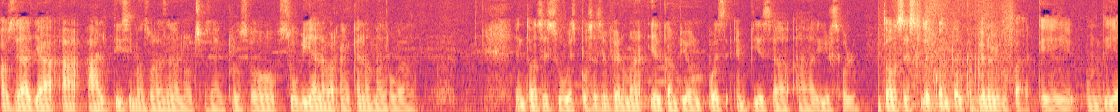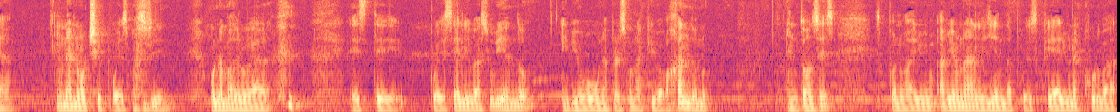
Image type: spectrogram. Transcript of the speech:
o sea, ya a altísimas horas de la noche, o sea, incluso subían la barranca en la madrugada. Entonces su esposa se enferma y el campeón pues empieza a ir solo. Entonces le cuenta el campeón a mi papá que un día, una noche pues más bien, una madrugada, este, pues él iba subiendo y vio una persona que iba bajando, ¿no? Entonces, bueno, hay, había una leyenda, pues, que hay una curva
